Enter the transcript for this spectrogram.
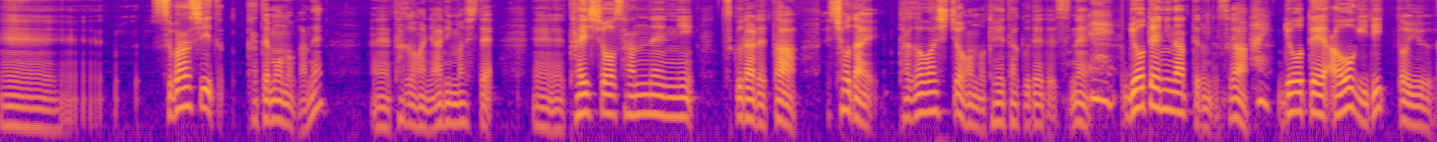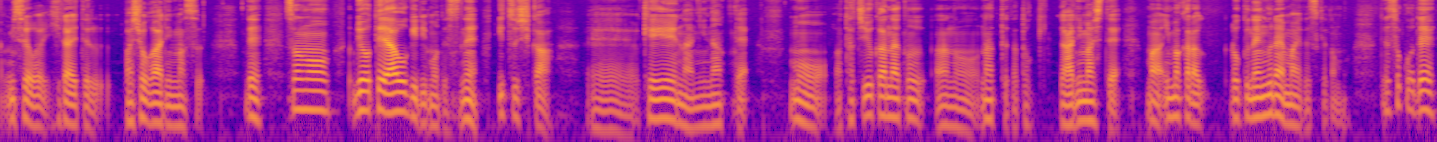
えー、素晴らしい建物がね、えー、田川にありまして、えー、大正3年に作られた初代田川市長の邸宅でですね、ええ、料亭になってるんですが、はい、料亭青桐という店を開いてる場所があります。でその料亭青桐もですねいつしか、えー、経営難になってもう立ち行かなくあのなってた時がありまして、まあ、今から6年ぐらい前ですけども。でそこで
